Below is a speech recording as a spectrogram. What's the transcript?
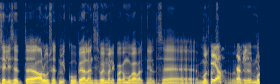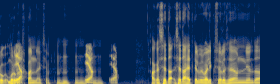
sellised äh, alused, kuhu peale on siis võimalik väga mugavalt nii-öelda see muldkats, muru, murukats panna, eks ju? Mm -hmm, jah, mhm. jah. aga seda, seda hetkel veel valikus ei ole, see on nii-öelda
